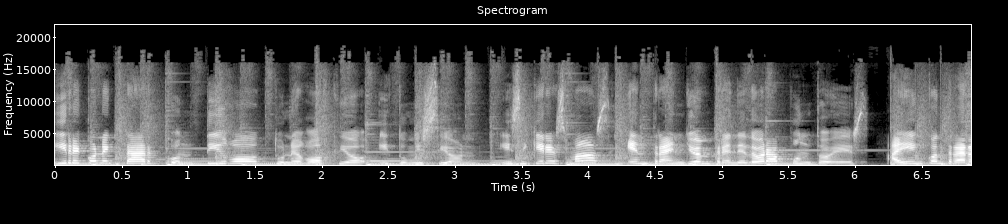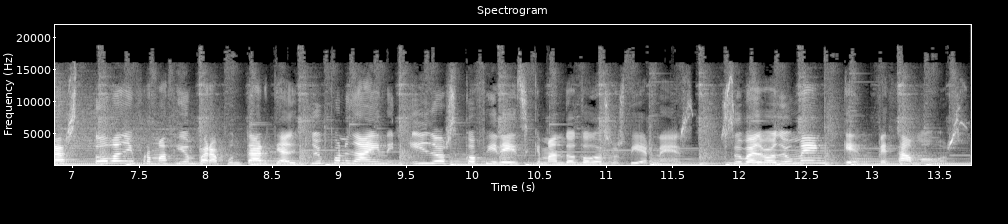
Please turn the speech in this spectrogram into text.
y reconectar contigo, tu negocio y tu misión. Y si quieres más, entra en yoemprendedora.es. Ahí encontrarás toda la información para apuntarte al club online y los coffee que mando todos los viernes. Sube el volumen que empezamos.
